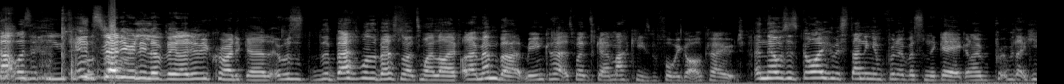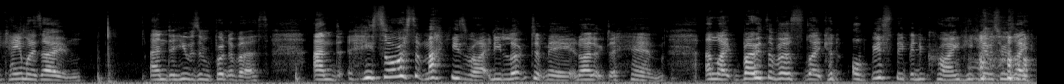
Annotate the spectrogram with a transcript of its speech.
that was a beautiful. It's song. genuinely lovely, and I nearly cried again. It was the best, one of the best nights of my life. And I remember me and Curtis went to get a Mackey's before we got our coach, and there was this guy who was standing in front of us in the gig, and I like he came on his own. And he was in front of us, and he saw us at Mackey's, right? And he looked at me, and I looked at him, and like both of us, like had obviously been crying. He came to me, he was like,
